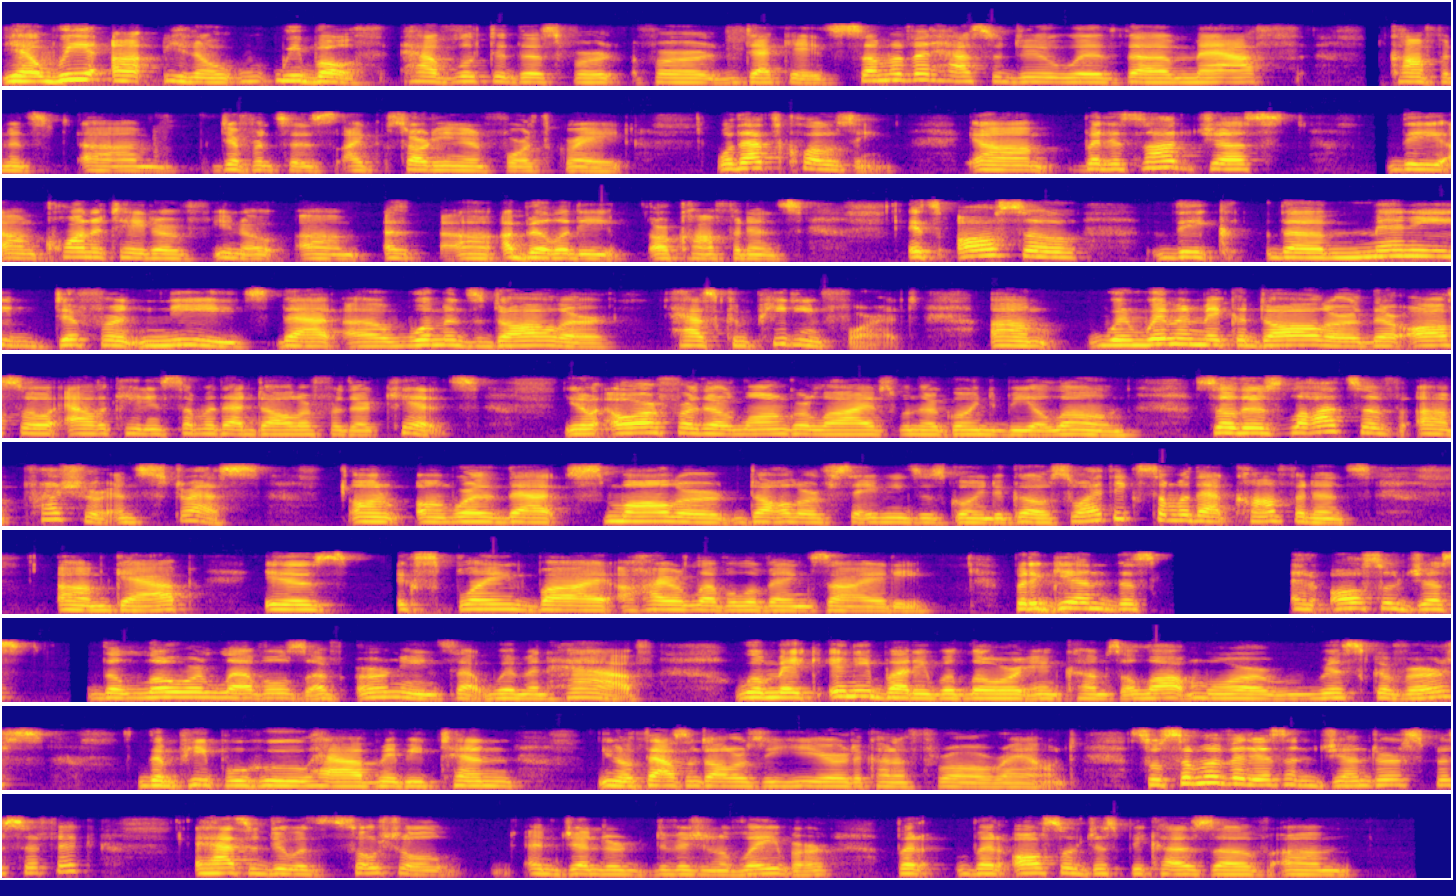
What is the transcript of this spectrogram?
Yeah, we uh, you know, we both have looked at this for for decades. Some of it has to do with uh, math confidence um, differences, like starting in fourth grade. Well, that's closing, um, but it's not just the um, quantitative, you know, um, uh, ability or confidence. It's also the the many different needs that a woman's dollar has competing for it. Um, when women make a dollar, they're also allocating some of that dollar for their kids, you know, or for their longer lives when they're going to be alone. So there's lots of uh, pressure and stress on on where that smaller dollar of savings is going to go. So I think some of that confidence um, gap is explained by a higher level of anxiety. But again, this and also just the lower levels of earnings that women have will make anybody with lower incomes a lot more risk averse than people who have maybe 10 you know thousand dollars a year to kind of throw around. So some of it isn't gender specific. It has to do with social and gender division of labor but but also just because of um,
